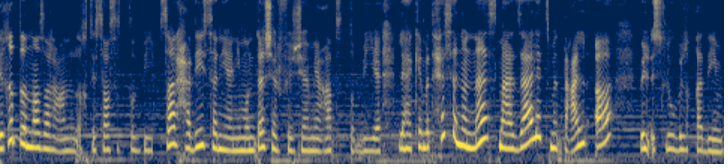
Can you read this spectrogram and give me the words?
بغض النظر عن الاختصاص الطبي صار حديثا يعني منتشر في الجامعات الطبية لكن بتحس إنه الناس ما زالت متعلقة بالأسلوب القديم.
